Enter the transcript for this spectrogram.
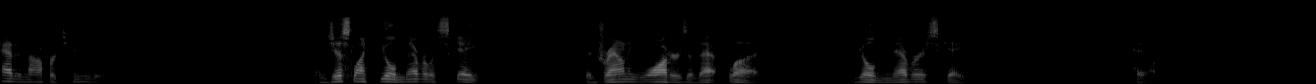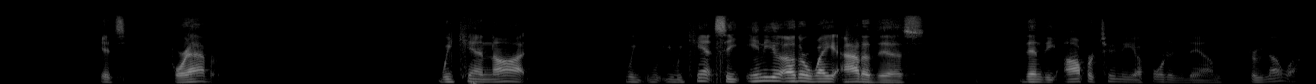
had an opportunity. And just like you'll never escape the drowning waters of that flood, you'll never escape hell. It's forever. We cannot we, we can't see any other way out of this than the opportunity afforded to them through Noah.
